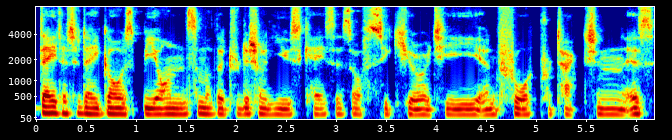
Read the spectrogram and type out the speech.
data today goes beyond some of the traditional use cases of security and fraud protection is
